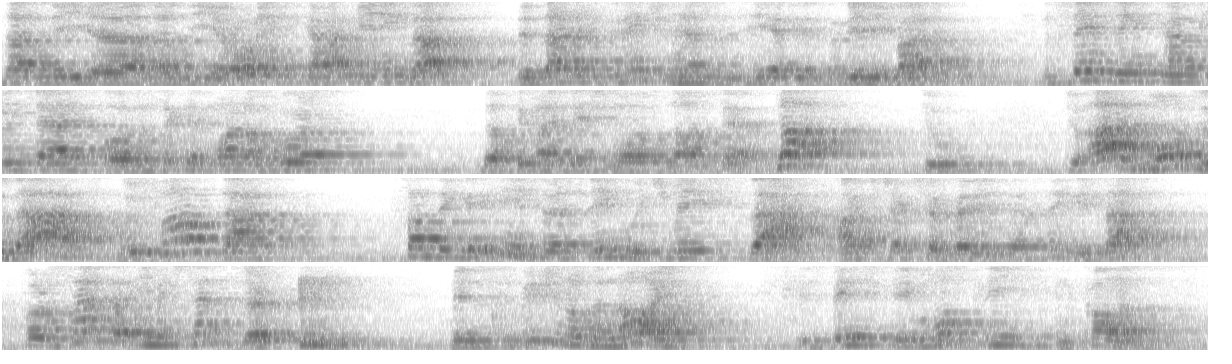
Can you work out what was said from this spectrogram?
than the, than the rolling scan, meaning that the dynamic range enhancement here is really valuable. The same thing can be said for the second one, of course, the optimization was not there. But to, to add more to that, we found that something really interesting which makes that architecture very interesting is that for a standard image sensor, the distribution of the noise is basically mostly in columns.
